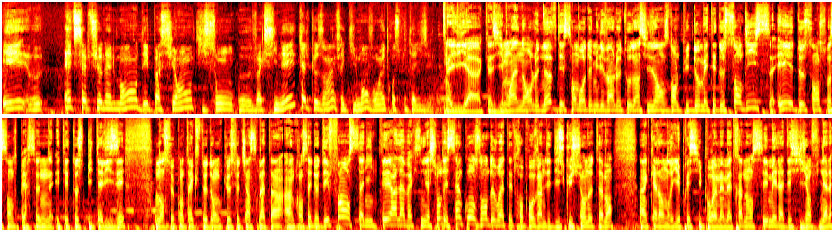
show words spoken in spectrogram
et euh, exceptionnellement des patients qui sont euh, vaccinés. Quelques-uns, effectivement, vont être hospitalisés. Il y a quasiment un an, le 9 décembre 2020, le taux d'incidence dans le Puy-de-Dôme était de 110 et 260 personnes étaient hospitalisées. Dans ce contexte, donc, se tient ce matin un conseil de défense sanitaire. La vaccination des 5-11 ans devrait être au programme des discussions, notamment un calendrier précis pourrait même être annoncé, mais la décision finale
